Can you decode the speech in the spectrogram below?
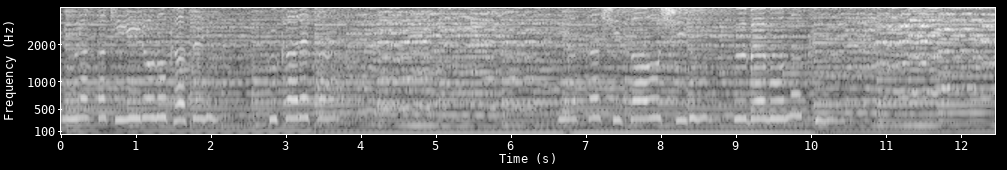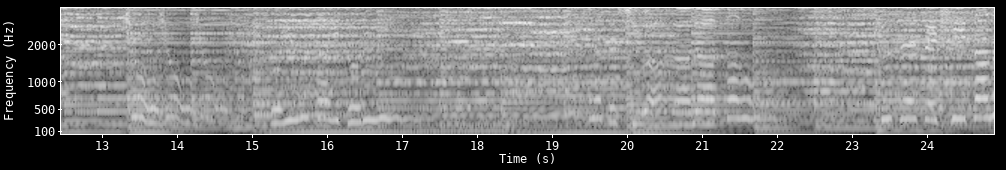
紫色の風に吹かれた。優しさを知る術もなく今日というタイトルに私はあなたを捨ててきたの。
